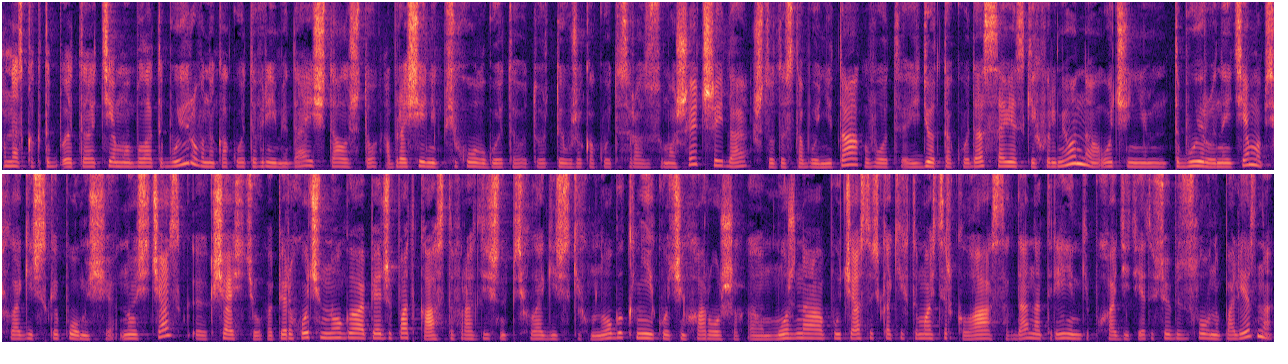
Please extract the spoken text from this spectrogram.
У нас как-то эта тема была табуирована какое-то время, да, и считалось, что обращение к психологу это вот ты уже какой-то сразу сумасшедший, да, что-то с тобой не так. Вот идет такой, да, с советских времен очень табуированная тема психологической помощи. Но сейчас, э, к счастью, во-первых, очень много, опять же, подкастов различных психологических, много книг очень хороших. Э, можно поучаствовать в каких-то мастер-классах, да, на тренинги походить. И это все, безусловно, полезно.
